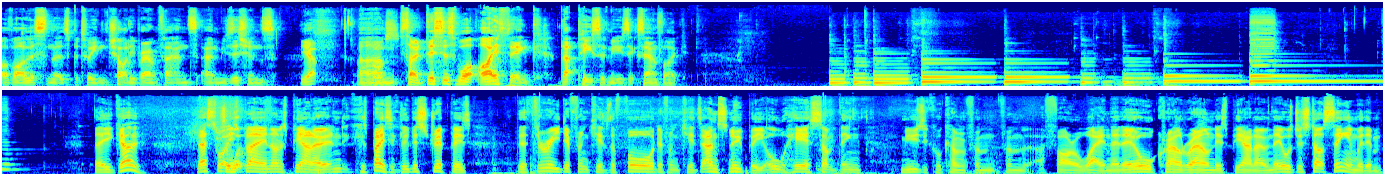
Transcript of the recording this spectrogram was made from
of our listeners between Charlie Brown fans and musicians. Yep. Um, so this is what I think that piece of music sounds like. There you go. That's what So he's what- playing on his piano, and because basically this strip is the three different kids, the four different kids, and Snoopy all hear something musical coming from from far away, and then they all crowd round his piano, and they all just start singing with him.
